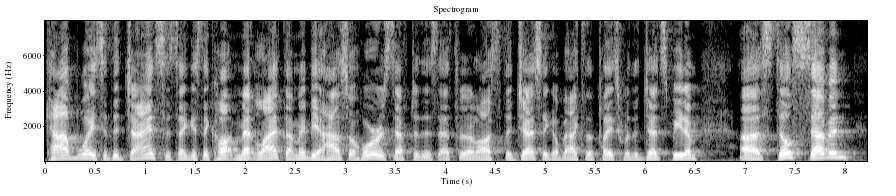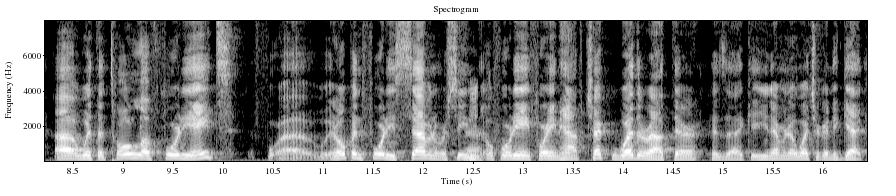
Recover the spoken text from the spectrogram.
Cowboys at the Giants. It's, I guess they call it MetLife. That may be a house of horrors after this, after their loss to the Jets. They go back to the place where the Jets beat them. Uh, still seven uh, with a total of 48 uh, it opened 47. We're seeing yeah. 48, 48 and a half. Check weather out there because uh, you never know what you're going to get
